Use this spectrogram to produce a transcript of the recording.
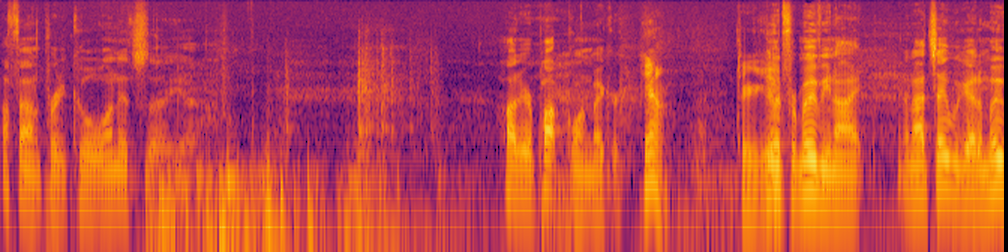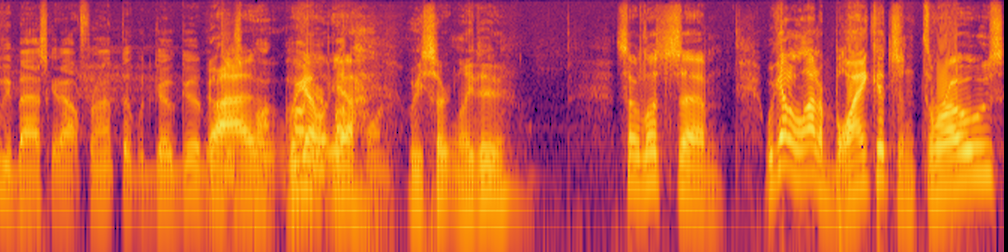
I found a pretty cool one. It's a uh, hot air popcorn maker. Yeah, there you go. Good for movie night. And I'd say we got a movie basket out front that would go good with Uh, this pop, we got yeah, popcorn. we certainly do. So let's. Um, we got a lot of blankets and throws.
